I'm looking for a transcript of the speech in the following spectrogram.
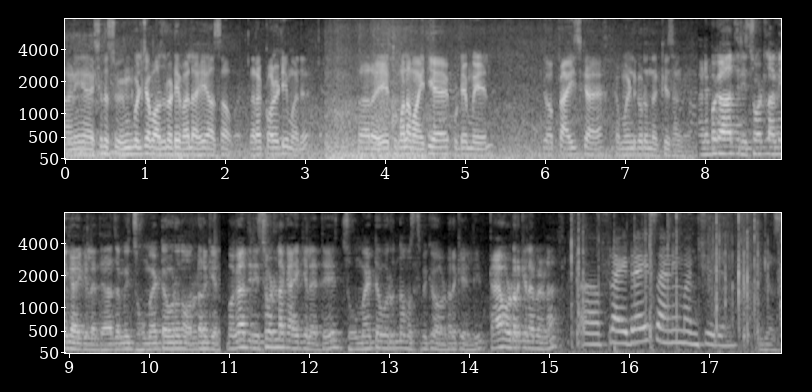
आणि ॲक्च्युली स्विमिंग पूलच्या बाजूला ठेवायला हे असं हवं जरा क्वालिटीमध्ये तर हे तुम्हाला माहिती आहे कुठे मिळेल. किंवा प्राईस काय आहे कमेंट करून नक्की सांगा. आणि बघा आज रिसॉर्टला आम्ही काय केलं ते. आज आम्ही झोमॅटोवरून ऑर्डर केलं. बघा आज रिसॉर्टला काय केलं ते. झोमॅटोवरून ना मस्तपैकी ऑर्डर केली. काय ऑर्डर केलं प्रेरणा फ्राईड राईस आणि मंचुरियन. येस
